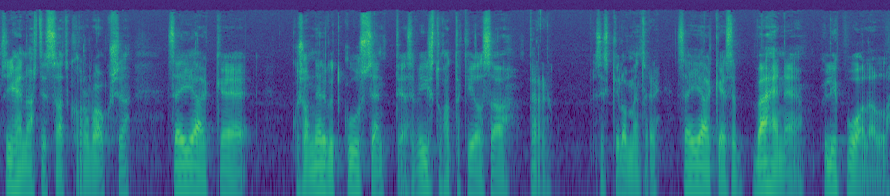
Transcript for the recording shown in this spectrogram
Siihen asti saat korvauksia. Sen jälkeen, kun se on 46 senttiä, se 5000 kilsaa per siis kilometri, sen jälkeen se vähenee yli puolella.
